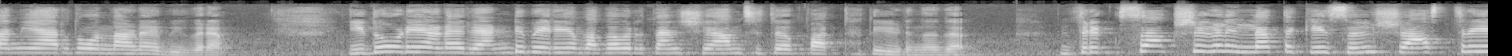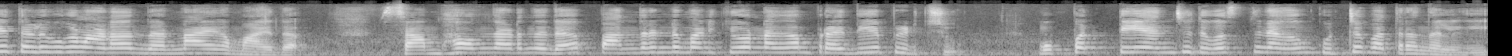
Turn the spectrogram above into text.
തന്നെയായിരുന്നുവെന്നാണ് വിവരം. ഇതോടെയാണ് രണ്ടുപേരെയും വകവരുത്താൻ ശ്യാംജിത്ത് പദ്ധതിയിടുന്നത്. ദൃക്സാക്ഷികളില്ലാത്ത കേസിൽ ശാസ്ത്രീയ തെളിവുകളാണ് നിർണായകമായത്. സംഭവം നടന്നത് പന്ത്രണ്ട് മണിക്കൂറിനകം പ്രതിയെ പിടിച്ചു. മുപ്പത്തിയഞ്ച് ദിവസത്തിനകം കുറ്റപത്രം നൽകി.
